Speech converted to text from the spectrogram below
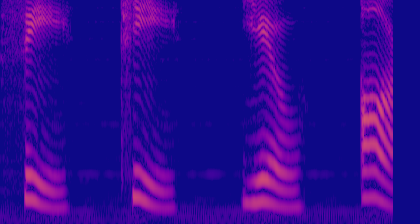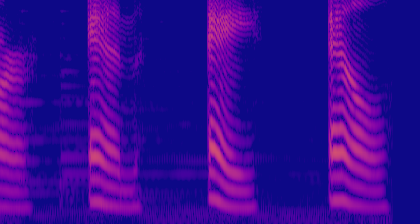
C T U R N A L.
